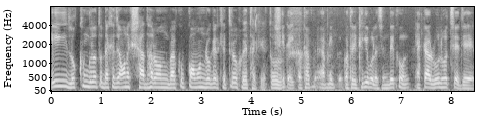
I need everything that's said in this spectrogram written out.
এই লক্ষণগুলো তো দেখা যায় অনেক সাধারণ বা খুব কমন রোগের ক্ষেত্রেও হয়ে থাকে। তো সেটাই কথা আপ- আপনি কথাটি ঠিকই বলেছেন। দেখুন একটা রুল হচ্ছে যে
